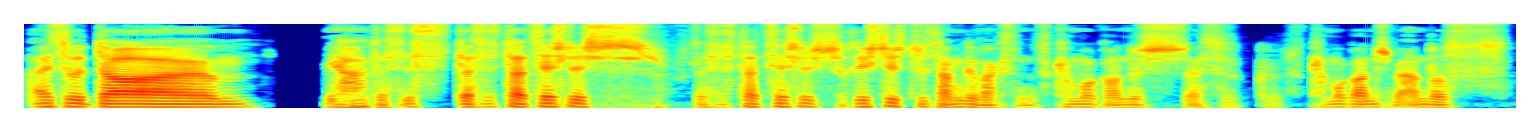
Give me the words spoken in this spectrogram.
Also da ja, das ist, das ist tatsächlich, das ist tatsächlich richtig zusammengewachsen. Das kann man gar nicht, also das kann man gar nicht mehr anders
